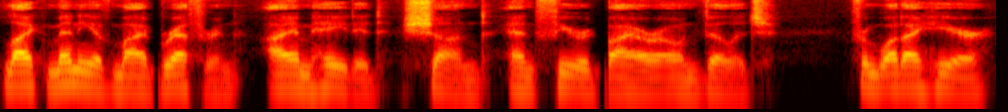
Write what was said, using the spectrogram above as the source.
Like many of my brethren, I am hated, shunned, and feared by our own village. From what I hear,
